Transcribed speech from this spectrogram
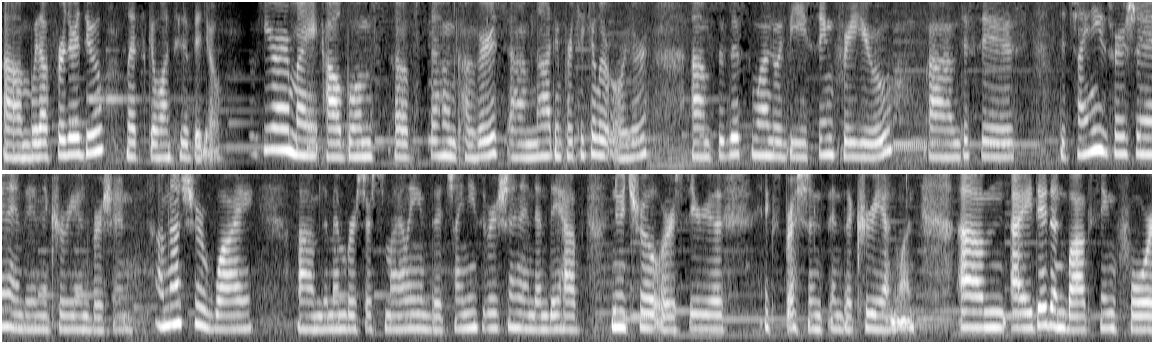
Um, without further ado, let's go on to the video. So here are my albums of Sehun covers, um, not in particular order. Um, so this one would be Sing For You. Um, this is the Chinese version and then the Korean version. I'm not sure why um, the members are smiling in the Chinese version and then they have neutral or serious expressions in the Korean one. Um, I did unboxing for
